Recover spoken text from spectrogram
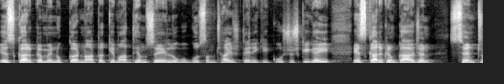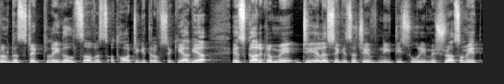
इस कार्यक्रम में नुक्कड़ नाटक के माध्यम से लोगों को समझाइश देने की कोशिश की गई। इस कार्यक्रम का आयोजन central district legal service authority की तरफ़ से किया गया। इस कार्यक्रम में डीएलएसए की सचिव नीति सूरी मिश्रा समेत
